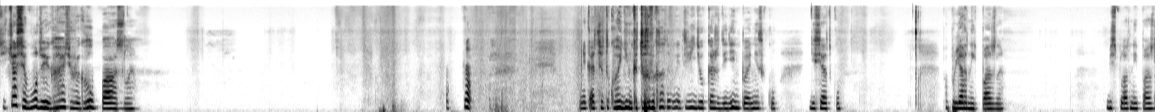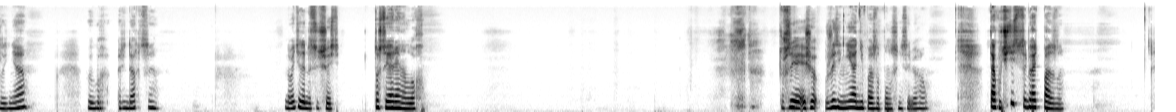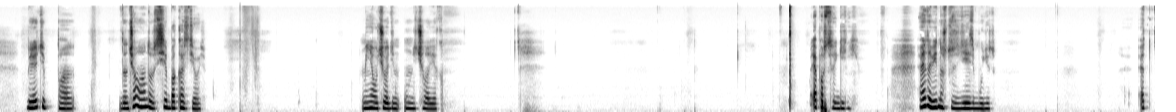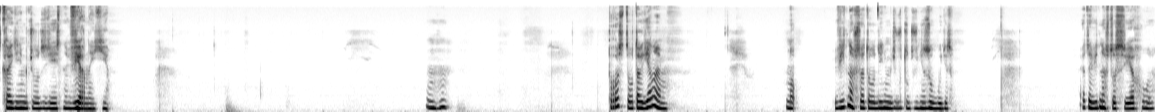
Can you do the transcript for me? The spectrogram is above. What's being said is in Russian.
Сейчас я буду играть в игру пазлы. Ну, мне кажется, я такой один, который выкладывает видео каждый день по нескольку десятку. Популярные пазлы. Бесплатные пазлы дня. Выбор редакции. Давайте 36. То, что я реально лох. То, что я еще в жизни ни одни пазлы полностью не собирал. Так, учитесь собирать пазлы. Берете по... Для начала надо все бока сделать. Меня учил один умный человек. Я просто гений. Это видно, что здесь будет. Этот край где-нибудь вот здесь, наверное. Угу. Просто вот так делаем. Но видно, что это вот где-нибудь вот тут внизу будет. Это видно, что сверху.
